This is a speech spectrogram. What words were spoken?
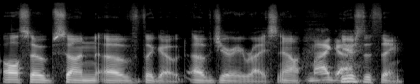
also son of the goat of Jerry Rice. Now, My guy. here's the thing.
